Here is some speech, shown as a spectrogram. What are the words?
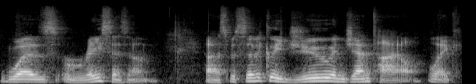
was racism uh, specifically jew and gentile. Like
